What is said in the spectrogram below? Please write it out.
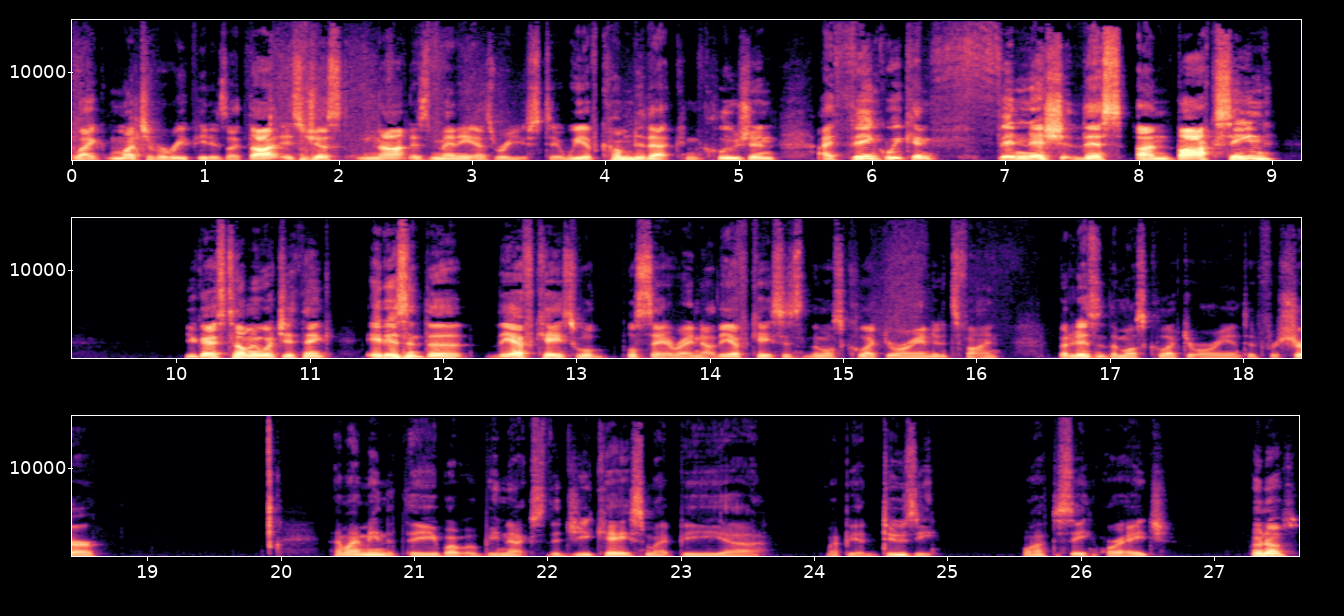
like much of a repeat as I thought. It's just not as many as we're used to. We have come to that conclusion. I think we can finish this unboxing. You guys tell me what you think. It isn't the the F case. We'll we'll say it right now. The F case isn't the most collector oriented. It's fine but it isn't the most collector oriented for sure. That might mean that the what would be next, the G case might be uh, might be a doozy. We'll have to see, or H. Who knows?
